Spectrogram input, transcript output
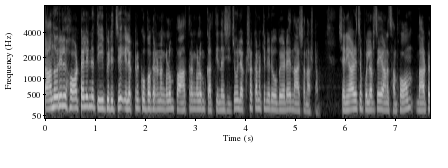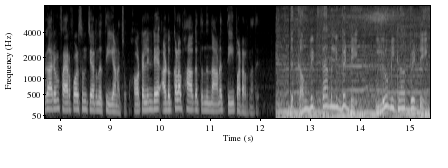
താനൂരിൽ ഹോട്ടലിന് തീപിടിച്ച് ഇലക്ട്രിക് ഉപകരണങ്ങളും പാത്രങ്ങളും കത്തി നശിച്ചു. ലക്ഷക്കണക്കിന് രൂപയുടെ നാശനഷ്ടം. ശനിയാഴ്ച പുലർച്ചെയാണ് സംഭവം. നാട്ടുകാരും ഫയർഫോഴ്സും ചേർന്ന് തീയണച്ചു ഹോട്ടലിന്റെ അടുക്കള ഭാഗത്ത് നിന്നാണ് തീ പടർന്നത്. The complete family wedding, Lumiga Wedding,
